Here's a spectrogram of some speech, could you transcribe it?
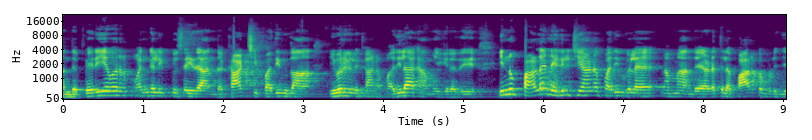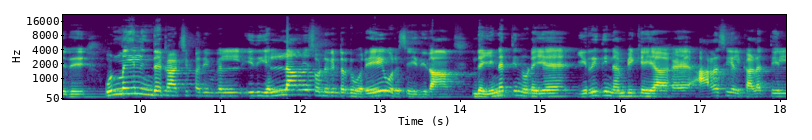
அந்த பெரியவர் பங்களிப்பு செய்த அந்த காட்சி பதிவு தான் இவர்களுக்கான பதிலாக அமைகிறது. இன்னும் பல நெகிழ்ச்சியான பதிவுகளை நம்ம அந்த இடத்துல பார்க்க முடிஞ்சது. உண்மையில் இந்த காட்சி பதிவுகள் இது எல்லாமே சொல்லுகின்றது ஒரே ஒரு செய்தி தான் இந்த இனத்தினுடைய இறுதி நம்பிக்கையாக அரசியல் களத்தில்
